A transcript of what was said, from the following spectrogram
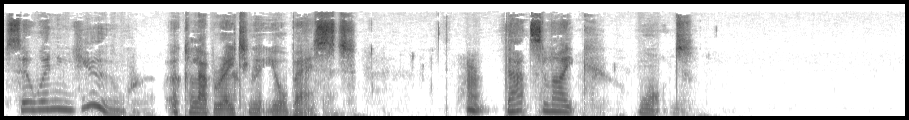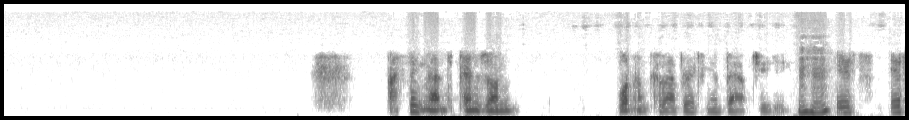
So when you are collaborating at your best. That's like what? I think that depends on what I'm collaborating about, Judy. hmm If if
